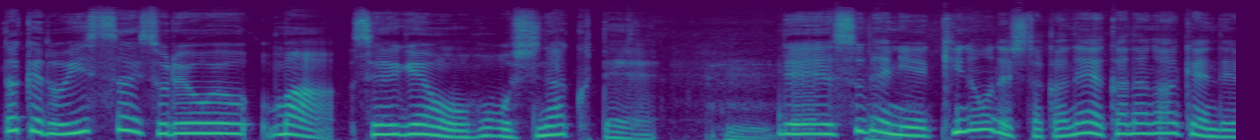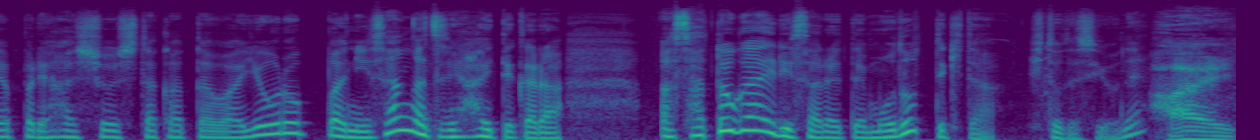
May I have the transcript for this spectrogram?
だけど一切それを、まあ、制限をほぼしなくて。ですでに昨日でしたかね神奈川県でやっぱり発症した方はヨーロッパに3月に入ってからあ里帰りされて戻ってきた人ですよね。はい。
